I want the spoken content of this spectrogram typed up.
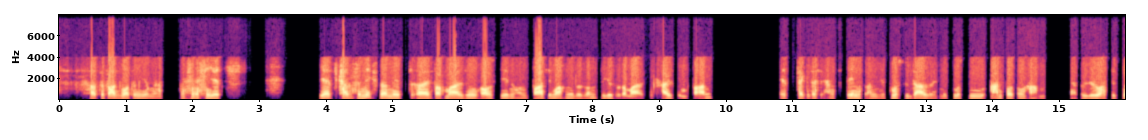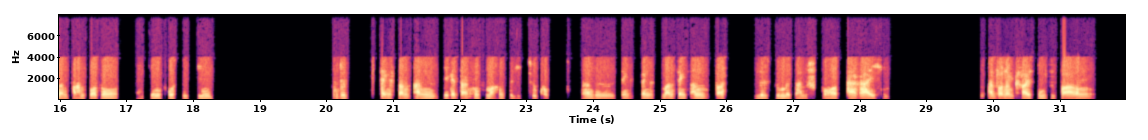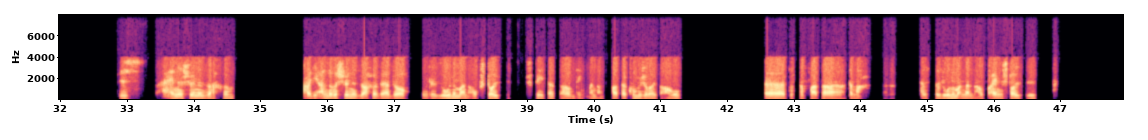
hast du Verantwortung, Junge. Jetzt, jetzt kannst du nichts damit einfach mal so rausgehen und Party machen oder sonstiges oder mal einen Kreis umfahren jetzt fängt das Ernst Lebens an. Jetzt musst du da sein. Jetzt musst du Verantwortung haben. Also du hast jetzt eine Verantwortung, ein Kind großzuziehen. Und du fängst dann an, dir Gedanken zu machen für die Zukunft. Ja, du denkst, denkst, man fängt an, was willst du mit deinem Sport erreichen? Einfach nur im Kreis rumzufahren ist eine schöne Sache. Aber die andere schöne Sache wäre doch, wo der Sohnemann auch stolz ist später, darum denkt man als Vater komischerweise auch, äh, dass der Vater danach, als der Sohnemann dann auf einen stolz ist.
